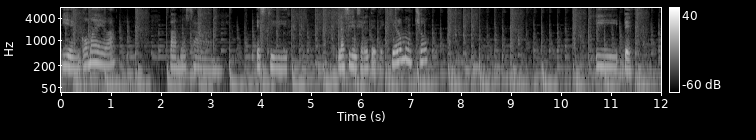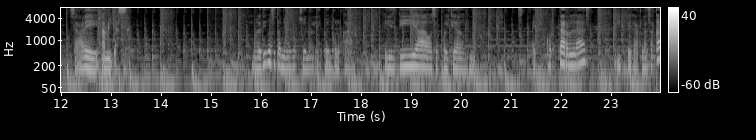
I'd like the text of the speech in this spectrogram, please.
y en goma eva vamos a escribir las iniciales de te quiero mucho y Beth, o sea, de amigas. Como les digo, eso también es opcional. Ahí pueden colocar feliz día o hacer cualquier adornito. Hay que cortarlas y pegarlas acá.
